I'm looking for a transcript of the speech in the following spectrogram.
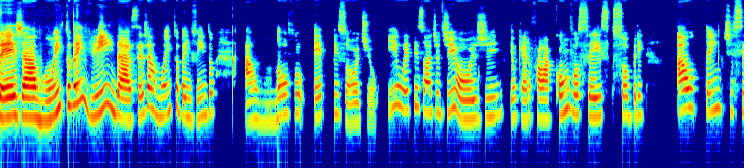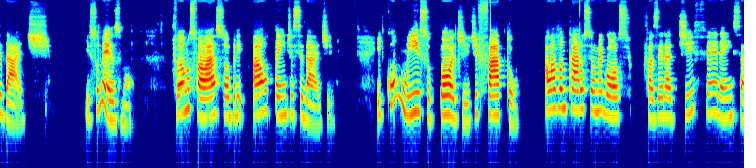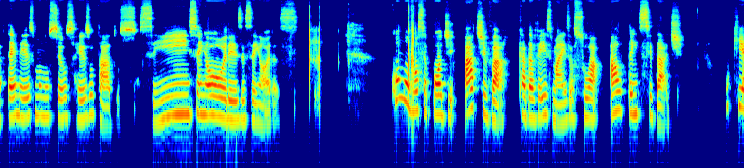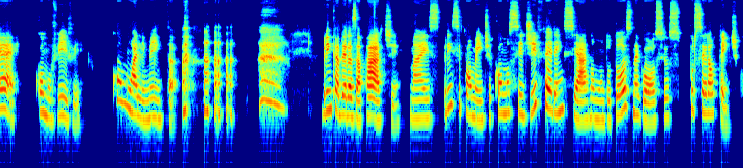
Seja muito bem-vinda, seja muito bem-vindo a um novo episódio. E o episódio de hoje eu quero falar com vocês sobre autenticidade. Isso mesmo. Vamos falar sobre autenticidade e como isso pode, de fato, alavancar o seu negócio, fazer a diferença até mesmo nos seus resultados. Sim, senhores e senhoras. Como você pode ativar cada vez mais a sua autenticidade? O que é? Como vive? Como alimenta? Brincadeiras à parte, mas principalmente como se diferenciar no mundo dos negócios por ser autêntico.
